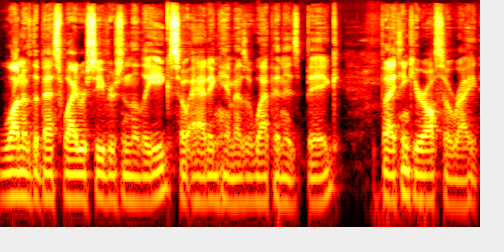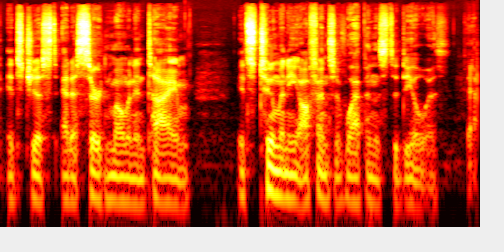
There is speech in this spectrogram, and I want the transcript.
one of the best wide receivers in the league, so adding him as a weapon is big. But I think you're also right. It's just at a certain moment in time, it's too many offensive weapons to deal with. Yeah.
